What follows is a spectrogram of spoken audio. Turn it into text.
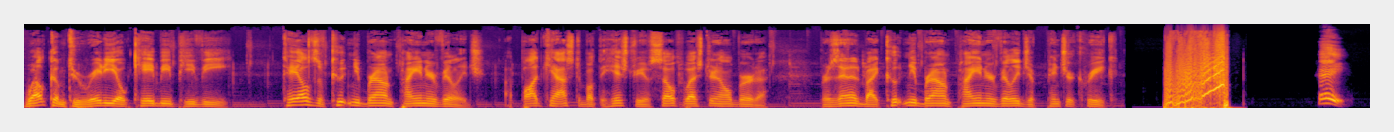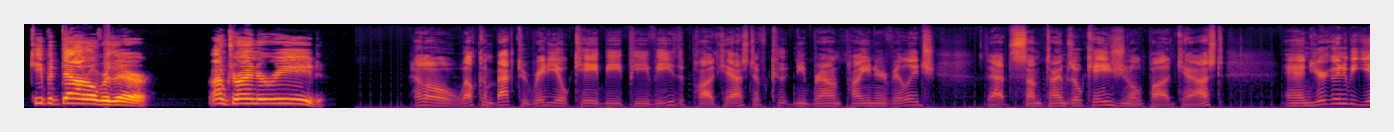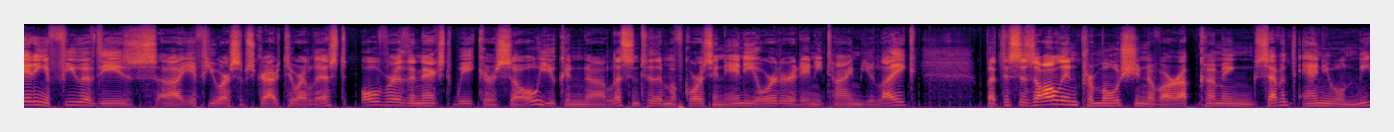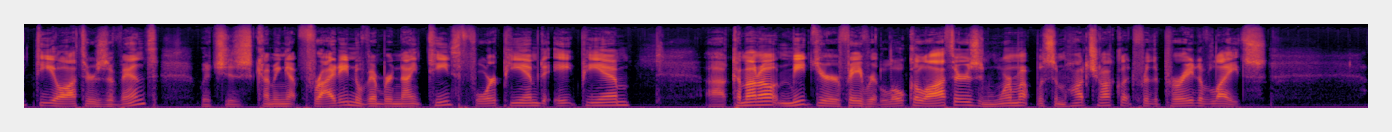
Welcome to Radio KBPV, Tales of Kootenai Brown Pioneer Village, a podcast about the history of southwestern Alberta, presented by Kootenai Brown Pioneer Village of Pincher Creek. Hey, keep it down over there. I'm trying to read. Hello, welcome back to Radio KBPV, the podcast of Kootenai Brown Pioneer Village, that sometimes occasional podcast. And you're going to be getting a few of these uh, if you are subscribed to our list over the next week or so. You can uh, listen to them, of course, in any order at any time you like. But this is all in promotion of our upcoming seventh annual Meet the Authors event, which is coming up Friday, November 19th, 4 p.m. to 8 p.m. Uh, come on out and meet your favorite local authors and warm up with some hot chocolate for the Parade of Lights.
